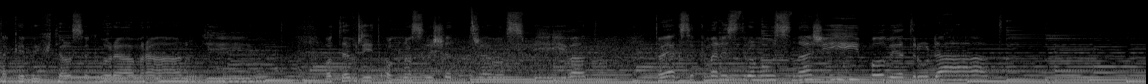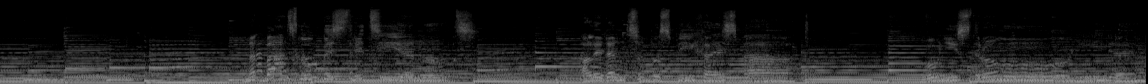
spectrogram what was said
Taky bych chtěl se k horám ráno dívat, otevřít okno, slyšet dřevo zpívat, to, jak se kmeny stromů snaží po větru dát. Nad Bánskou Bystricí je noc, a lidem, co pospíchají spát, voní stromů, voní dech.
